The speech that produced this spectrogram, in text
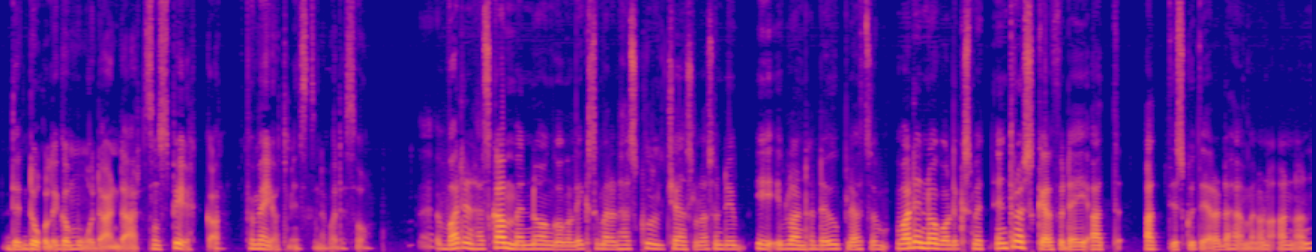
den dåliga modern där som spökar. För mig åtminstone var det så. Var den här skammen någon gång, liksom med den här skuldkänslorna som du ibland hade upplevt, så var det någon liksom en tröskel för dig att, att diskutera det här med någon annan?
